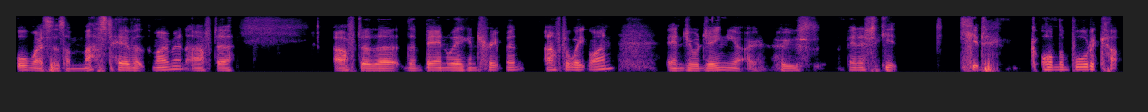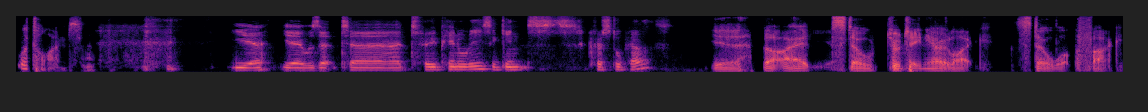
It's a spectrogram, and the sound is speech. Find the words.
almost is a must-have at the moment after after the, the bandwagon treatment after week one, and Jorginho, who's managed to get get on the board a couple of times. Yeah, yeah. Was it uh, two penalties against Crystal Palace? Yeah, but I Yeah. still Jorginho like still what the fuck.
